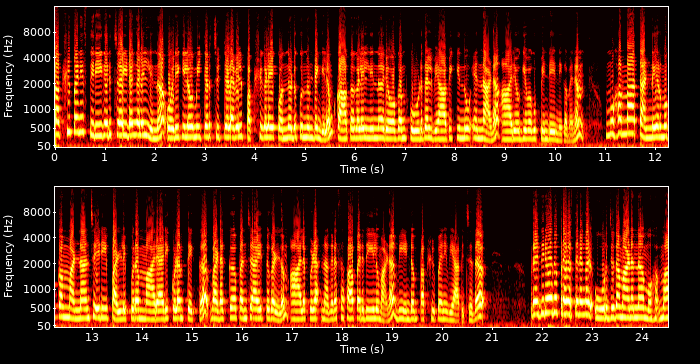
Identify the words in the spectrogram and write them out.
പക്ഷിപ്പനി സ്ഥിരീകരിച്ച ഇടങ്ങളിൽ നിന്ന് ഒരു കിലോമീറ്റർ ചുറ്റളവിൽ പക്ഷികളെ കൊന്നൊടുക്കുന്നുണ്ടെങ്കിലും കാക്കകളിൽ നിന്ന് രോഗം കൂടുതൽ വ്യാപിക്കുന്നു എന്നാണ് ആരോഗ്യവകുപ്പിന്റെ നിഗമനം. മുഹമ്മ തണ്ണീർമുക്കം മണ്ണാഞ്ചേരി പള്ളിപ്പുറം മാരാരിക്കുളം തെക്ക് വടക്ക് പഞ്ചായത്തുകളിലും ആലപ്പുഴ നഗരസഭാ പരിധിയിലുമാണ് വീണ്ടും പക്ഷിപ്പനി വ്യാപിച്ചത്. പ്രതിരോധ പ്രവർത്തനങ്ങൾ ഊർജിതമാണെന്ന് മുഹമ്മ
